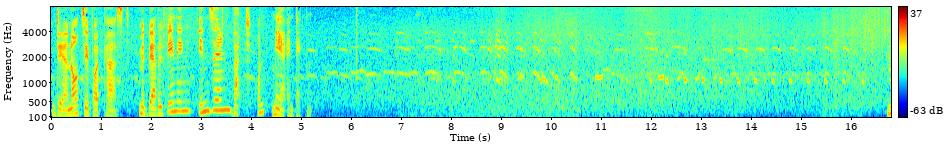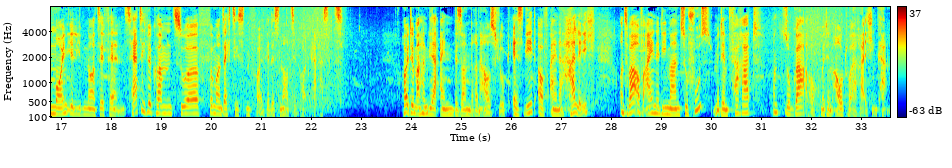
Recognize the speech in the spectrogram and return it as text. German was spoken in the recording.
Der Nordsee-Podcast mit Bärbel Feening, Inseln, Watt und Meer entdecken. Moin, ihr lieben Nordsee-Fans. Herzlich willkommen zur 65. Folge des Nordsee-Podcasts. Heute machen wir einen besonderen Ausflug. Es geht auf eine Hallig, und zwar auf eine, die man zu Fuß, mit dem Fahrrad und sogar auch mit dem Auto erreichen kann.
